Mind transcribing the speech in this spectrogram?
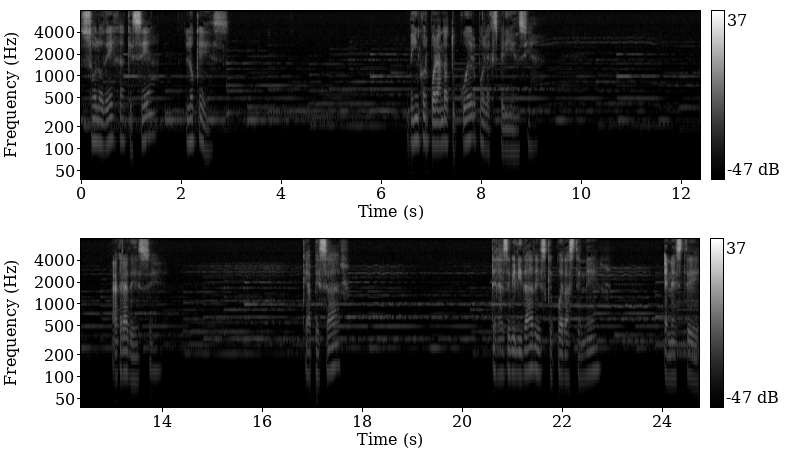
Solo deja que sea lo que es. Ve incorporando a tu cuerpo la experiencia. Agradece, que a pesar de las debilidades que puedas tener en este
